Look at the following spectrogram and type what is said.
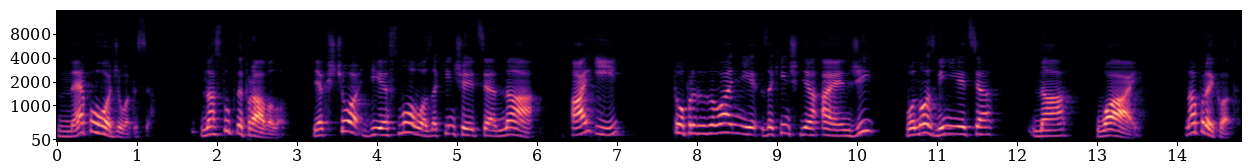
не погоджуватися. Наступне правило. Якщо дієслово закінчується на IE, то при додаванні закінчення ing воно змінюється на Y. Наприклад,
